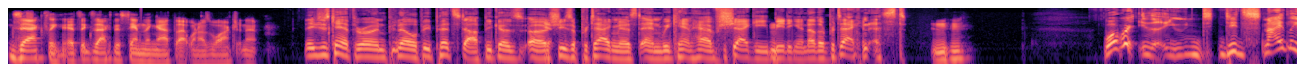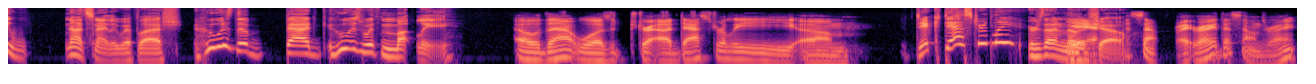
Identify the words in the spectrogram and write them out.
Exactly. It's exactly the same thing I thought when I was watching it. They just can't throw in Penelope Pitstop because uh, Yeah. she's a protagonist, and we can't have Shaggy beating another protagonist. hmm What were did Snidely? Not Snidely Whiplash. Who is the bad? Who is with Muttley? Oh, that was Dra- uh, Dastardly. Um, Dick Dastardly, or is that another yeah, show? That sounds right, right? That sounds right.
